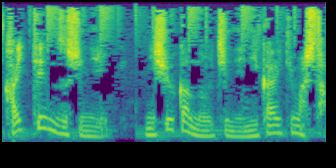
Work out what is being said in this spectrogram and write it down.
回転寿司に2週間のうちに2回行きました。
